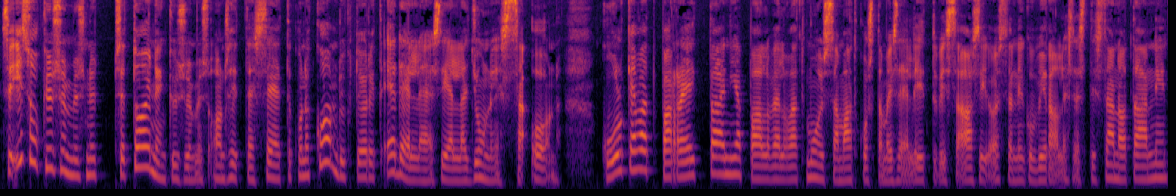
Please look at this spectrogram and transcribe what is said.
se iso kysymys nyt, se toinen kysymys on sitten se, että kun ne konduktöörit edelleen siellä junissa on, kulkevat pareittain ja palvelevat muissa matkustamiseen liittyvissä asioissa, niin kuin virallisesti sanotaan, niin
